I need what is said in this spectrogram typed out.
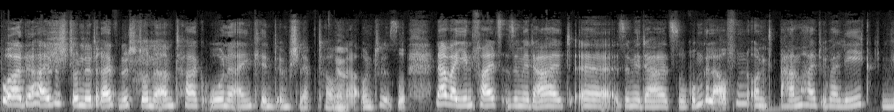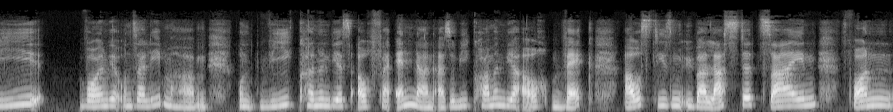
Boah, eine halbe Stunde, dreiviertel Stunde am Tag ohne ein Kind im Schlepptau. Ja. Und so. Na, aber jedenfalls sind wir da halt, äh, sind wir da so rumgelaufen und haben halt überlegt, wie wollen wir unser Leben haben und wie können wir es auch verändern? Also wie kommen wir auch weg aus diesem Überlastetsein von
